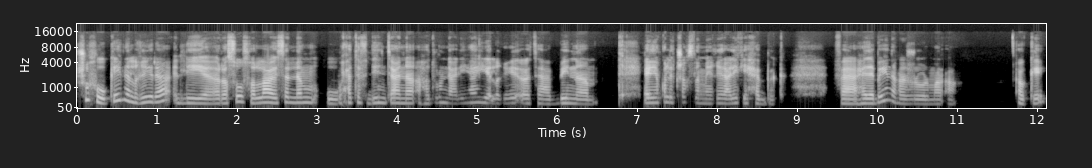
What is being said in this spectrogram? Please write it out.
شوفوا كاين الغيرة اللي الرسول صلى الله عليه وسلم وحتى في الدين تاعنا هضرونا عليها هي الغيرة تاع بين يعني يقول لك شخص لما يغير عليك يحبك. فهذا بين الرجل والمرأة. okay.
